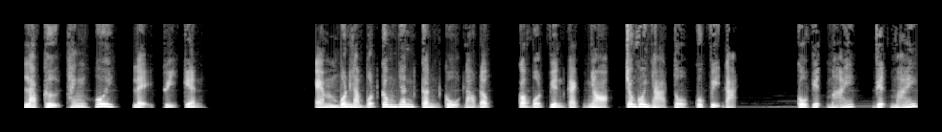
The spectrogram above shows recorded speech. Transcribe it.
lạp cự thành hôi lệ thủy kiền. Em muốn làm một công nhân cần cù lao động, có một viên gạch nhỏ trong ngôi nhà tổ quốc vĩ đại. Cô viết mãi, viết mãi,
